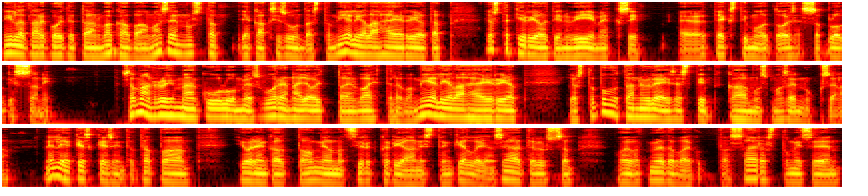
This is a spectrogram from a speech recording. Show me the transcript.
Niillä tarkoitetaan vakavaa masennusta ja kaksisuuntaista mielialahäiriötä, josta kirjoitin viimeksi tekstimuotoisessa blogissani. Saman ryhmään kuuluu myös vuoden ajoittain vaihteleva mielialahäiriö, josta puhutaan yleisesti kaamusmasennuksena. Neljä keskeisintä tapaa, joiden kautta ongelmat sirkkadiaanisten kellojen säätelyssä voivat myötävaikuttaa sairastumiseen,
